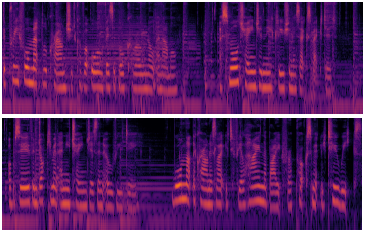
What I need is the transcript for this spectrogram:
The preform metal crown should cover all visible coronal enamel. A small change in the occlusion is expected, Observe and document any changes in OVD. Warn that the crown is likely to feel high in the bite for approximately two weeks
